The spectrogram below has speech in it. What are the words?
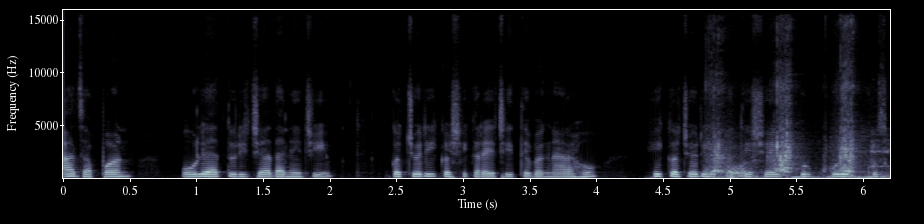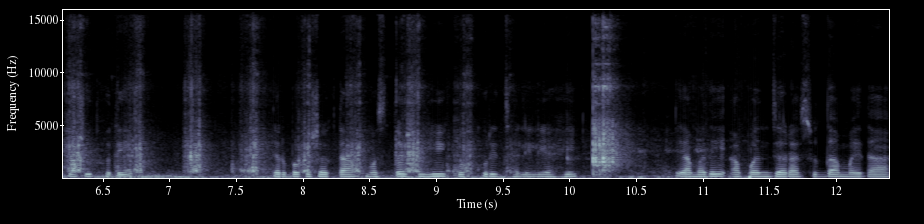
आज आपण ओल्या तुरीच्या दाण्याची कचोरी कशी करायची ते बघणार आहोत. ही कचोरी अतिशय कुरकुरीत कुसकुशीत होते. तर बघू शकता मस्त अशी ही कुरकुरीत झालेली आहे. यामध्ये आपण जरासुद्धा मैदा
